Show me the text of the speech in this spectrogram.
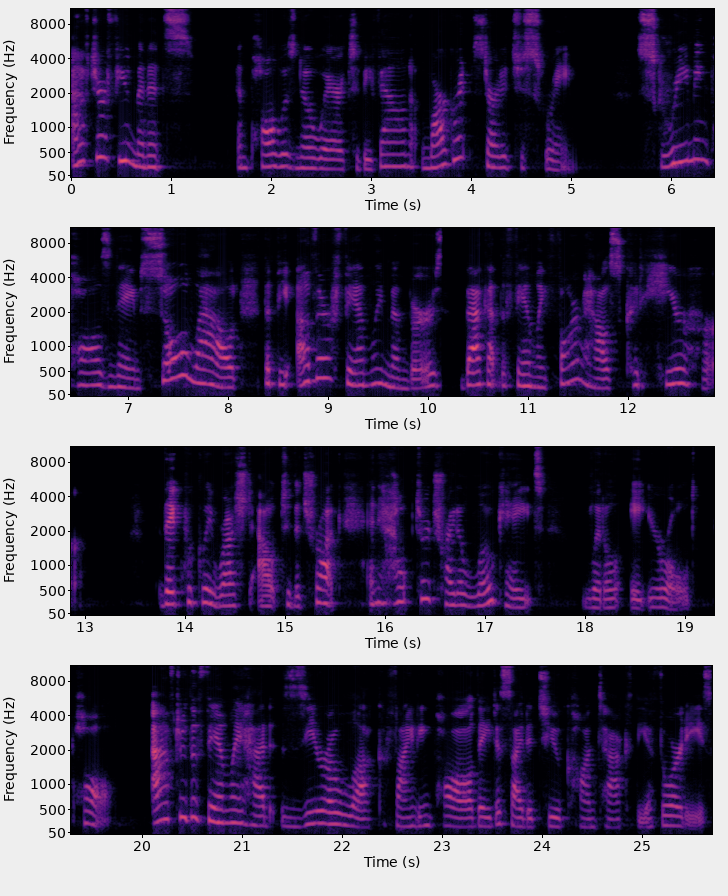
After a few minutes and Paul was nowhere to be found, Margaret started to scream, screaming Paul's name so loud that the other family members back at the family farmhouse could hear her. They quickly rushed out to the truck and helped her try to locate little eight year old Paul. After the family had zero luck finding Paul, they decided to contact the authorities.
